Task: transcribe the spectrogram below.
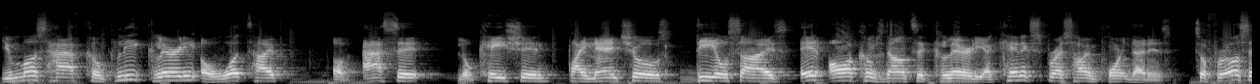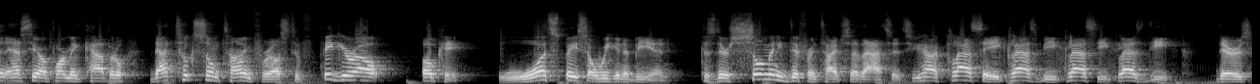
You must have complete clarity of what type of asset, location, financials, deal size. It all comes down to clarity. I can't express how important that is. So for us in SAR Apartment Capital, that took some time for us to figure out, okay, what space are we to be in? because there's so many different types of assets. You have Class A, Class B, Class C, Class D. There's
